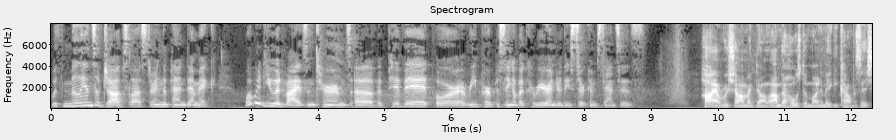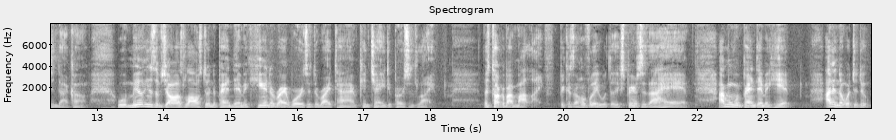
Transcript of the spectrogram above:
With millions of jobs lost during the pandemic, what would you advise in terms of a pivot or a repurposing of a career under these circumstances? Hi, I'm Rushion McDonald. I'm the host of MoneyMakingConversation.com. With millions of jobs lost during the pandemic, hearing the right words at the right time can change a person's life. let's talk about my life because hopefully with the experiences I had, I remember when pandemic hit, I didn't know what to do.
